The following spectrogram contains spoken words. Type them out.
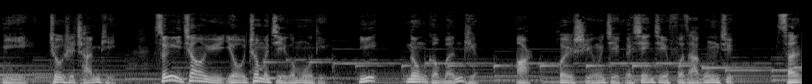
你就是产品。所以，教育有这么几个目的：一、弄个文凭；二、会使用几个先进复杂工具；三、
